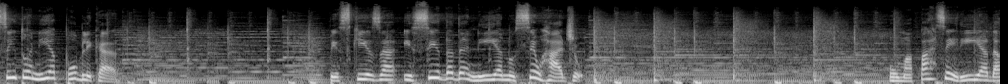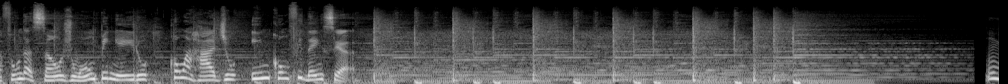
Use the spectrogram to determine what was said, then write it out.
Sintonia Pública. Pesquisa e cidadania no seu rádio. Uma parceria da Fundação João Pinheiro com a Rádio Inconfidência.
